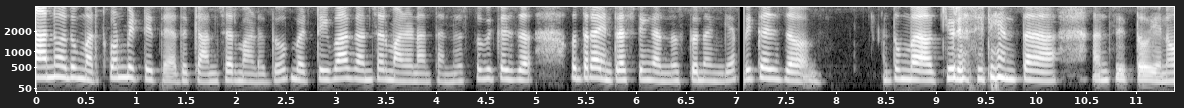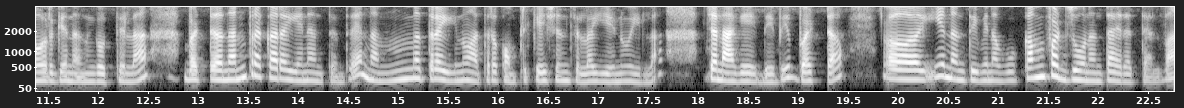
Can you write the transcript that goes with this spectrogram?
ನಾನು ಅದು ಮರ್ತ್ಕೊಂಡು ಬಿಟ್ಟಿದ್ದೆ ಅದಕ್ಕೆ ಆನ್ಸರ್ ಮಾಡೋದು. ಬಟ್ ಇವಾಗ ಆನ್ಸರ್ ಮಾಡೋಣ ಅಂತ ಅನ್ನಿಸ್ತು. ಬಿಕಾಸ್ ಒಂಥರ ಇಂಟ್ರೆಸ್ಟಿಂಗ್ ಅನ್ನಿಸ್ತು ನನಗೆ ಬಿಕಾಸ್ ತುಂಬ ಕ್ಯೂರಿಯಾಸಿಟಿ ಅಂತ ಅನಿಸಿತ್ತು ಏನೋ ಅವ್ರಿಗೆ ನನಗೆ ಗೊತ್ತಿಲ್ಲ. ಬಟ್ ನನ್ನ ಪ್ರಕಾರ ಏನಂತಂದರೆ ನಮ್ಮ ಹತ್ರ ಏನೂ ಆ ಥರ ಕಾಂಪ್ಲಿಕೇಶನ್ಸ್ ಎಲ್ಲ ಏನೂ ಇಲ್ಲ. ಚೆನ್ನಾಗೇ ಇದ್ದೀವಿ. ಬಟ್ ಏನಂತೀವಿ ನಾವು ಕಂಫರ್ಟ್ ಝೋನ್ ಅಂತ ಇರುತ್ತೆ ಅಲ್ವಾ?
